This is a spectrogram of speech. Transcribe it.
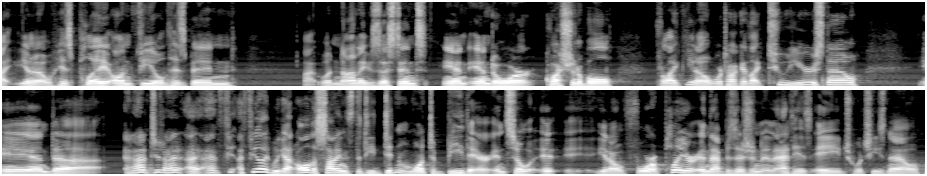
I you know his play on field has been, uh, what non-existent and and or questionable for like you know we're talking like two years now, and uh, and I, dude I I, I feel, like we got all the signs that he didn't want to be there, and so it, it you know for a player in that position and at his age, which he's now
